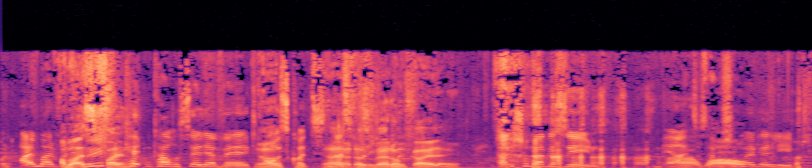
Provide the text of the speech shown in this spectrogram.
Und einmal Aber das es höchste fallen- Kettenkarussell der Welt Ja. rauskotzen. Ja, ja, das ich wäre doch geil, ey. Das habe ich schon mal gesehen. Im Ernst, das habe ich wow. schon mal erlebt.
